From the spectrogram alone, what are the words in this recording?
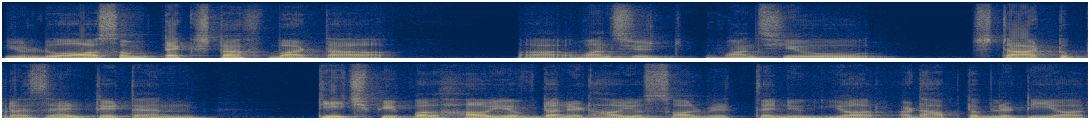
You'll do awesome tech stuff but uh, uh, once you once you start to present it and teach people how you've done it how you solved it then you, your adaptability or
